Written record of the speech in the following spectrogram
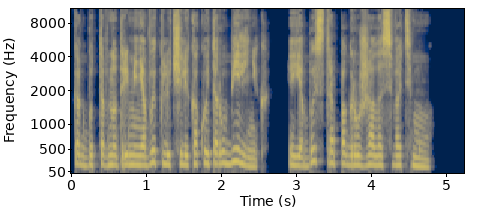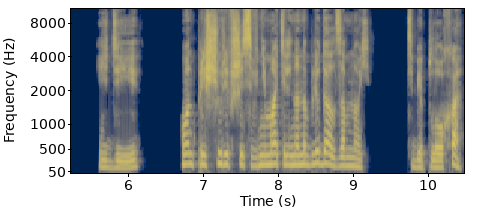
Как будто внутри меня выключили какой-то рубильник, и я быстро погружалась во тьму. «Иди». Он, прищурившись, внимательно наблюдал за мной. «Тебе плохо?»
